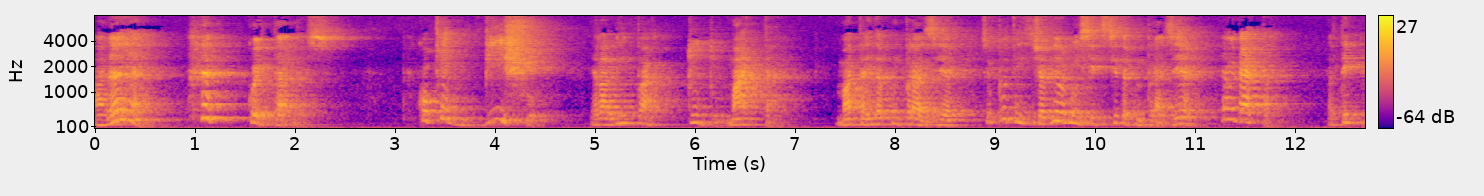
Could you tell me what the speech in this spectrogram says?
Aranha? Coitadas. Qualquer bicho, ela limpa tudo, mata. Mata ainda com prazer. Você pode, já viu algum inseticida com prazer? É uma gata. Ela tem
